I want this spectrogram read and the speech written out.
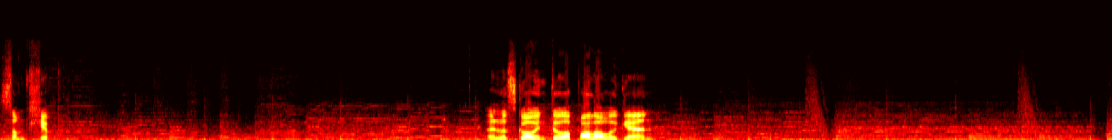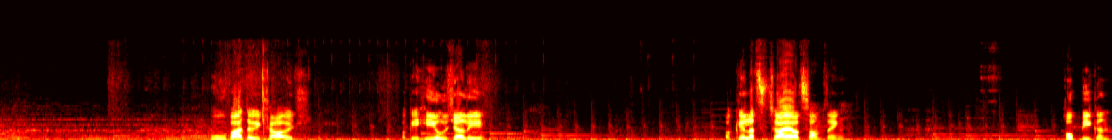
Some chip. And let's go into Apollo again. Battery charge. Okay, heal jelly. Okay, let's try out something. Hope beacon.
